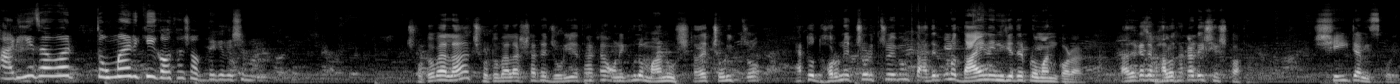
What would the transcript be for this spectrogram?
হারিয়ে যাওয়ার তোমার কি কথা সব থেকে বেশি মনে পড়ে? ছোটবেলা, ছোটবেলার সাথে জড়িয়ে থাকা অনেকগুলো মানুষ, তাদের চরিত্র, এত ধরনের চরিত্র এবং তাদের কোনো দায় নেই নিজেদের প্রমাণ করার। তাদের কাছে ভালো থাকাটাই শেষ কথা। সেইটা মিস করি?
